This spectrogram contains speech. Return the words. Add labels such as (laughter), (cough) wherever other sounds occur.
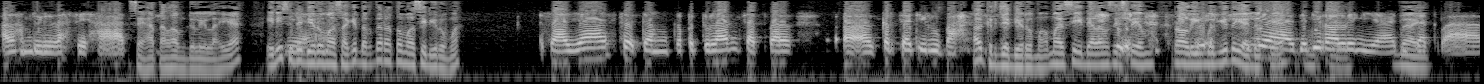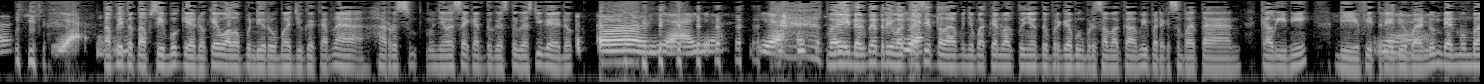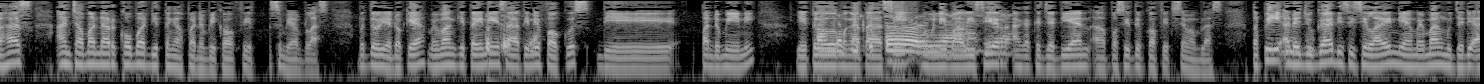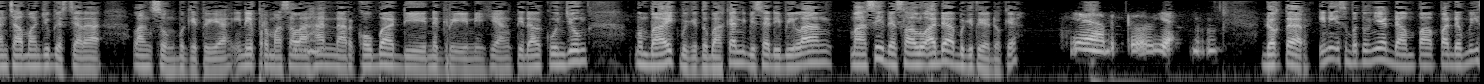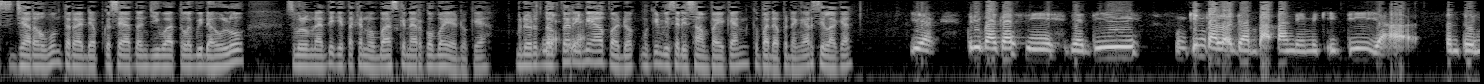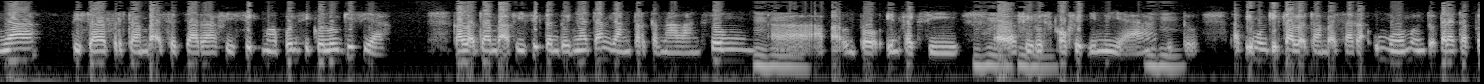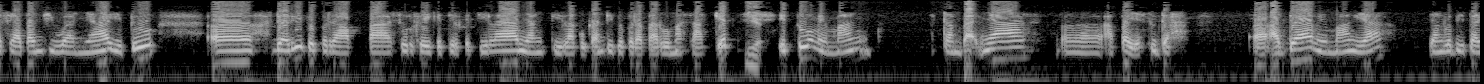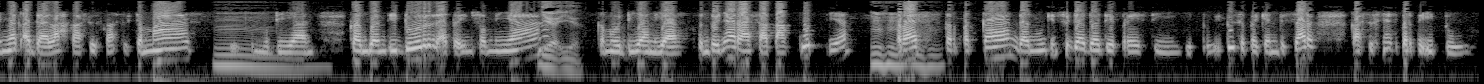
Alhamdulillah sehat. Sehat Alhamdulillah ya. Ini sudah ya. di rumah sakit dokter atau masih di rumah? Saya sedang kebetulan jadwal uh, kerja di rumah. Oh, kerja di rumah. Masih dalam sistem (laughs) rolling begitu ya, Dok Iya, ya? jadi rolling ya di Baik. jadwal. (laughs) ya. Tapi tetap sibuk ya, Dok ya, walaupun di rumah juga karena harus menyelesaikan tugas-tugas juga ya, Dok. Betul, iya, iya. ya. (laughs) Baik, Dokter, terima ya. kasih telah menyempatkan waktunya untuk bergabung bersama kami pada kesempatan kali ini di Fit Radio ya. Bandung dan membahas ancaman narkoba di tengah pandemi COVID-19. Betul ya, Dok ya? Memang kita ini saat ini fokus di pandemi ini yaitu Pandemi mengatasi betul, meminimalisir ya, ya. angka kejadian uh, positif COVID-19. Tapi hmm. ada juga di sisi lain yang memang menjadi ancaman juga secara langsung begitu ya. Ini permasalahan hmm. narkoba di negeri ini yang tidak kunjung membaik begitu. Bahkan bisa dibilang masih dan selalu ada begitu ya, Dok ya? Ya, betul ya. Hmm. Dokter, ini sebetulnya dampak pandemi secara umum terhadap kesehatan jiwa terlebih dahulu sebelum nanti kita akan membahas ke narkoba ya dok ya. Menurut ya, dokter ya. ini apa dok? Mungkin bisa disampaikan kepada pendengar silakan. Iya, terima kasih. Jadi mungkin kalau dampak pandemik ini ya tentunya bisa berdampak secara fisik maupun psikologis ya. Kalau dampak fisik tentunya kan yang terkena langsung mm -hmm. uh, apa untuk infeksi mm -hmm. uh, virus mm -hmm. COVID ini ya, mm -hmm. gitu. Tapi mungkin kalau dampak secara umum untuk terhadap kesehatan jiwanya itu uh, dari beberapa survei kecil-kecilan yang dilakukan di beberapa rumah sakit yeah. itu memang dampaknya uh, apa ya sudah uh, ada memang ya yang lebih banyak adalah kasus-kasus cemas, hmm. kemudian gangguan tidur atau insomnia, yeah, yeah. kemudian ya tentunya rasa takut ya, mm-hmm, stres, mm-hmm. tertekan dan mungkin sudah ada depresi gitu. Itu sebagian besar kasusnya seperti itu.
